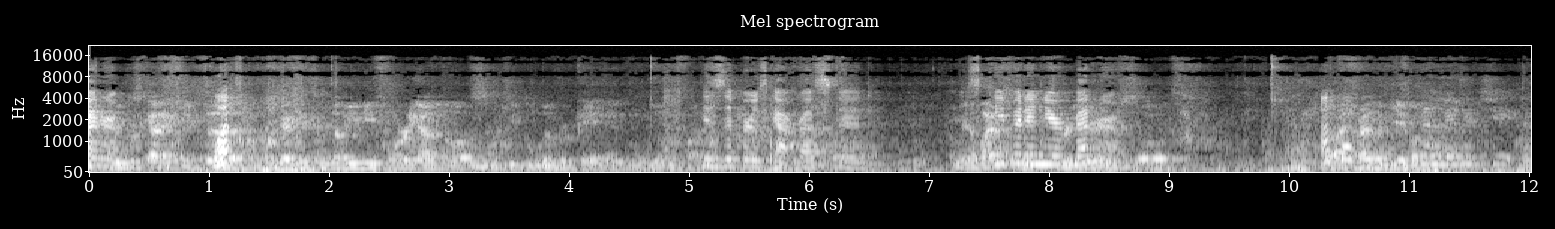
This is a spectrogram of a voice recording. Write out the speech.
We bedroom. just gotta keep the, What? we gotta get some WD forty on those and keep them lubricated and you'll be fine. His zippers got rusted. I mean, just keep it in your bedroom. years, so- so I finally gave up. Laser cheat there.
